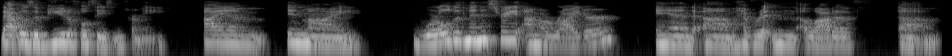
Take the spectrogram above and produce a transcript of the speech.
That was a beautiful season for me. I am in my world of ministry, I'm a writer and um, have written a lot of um,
